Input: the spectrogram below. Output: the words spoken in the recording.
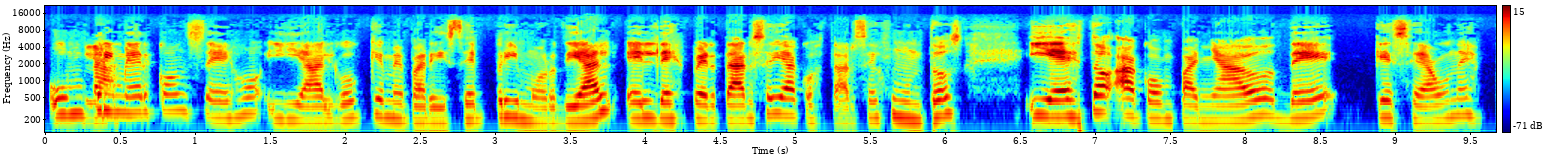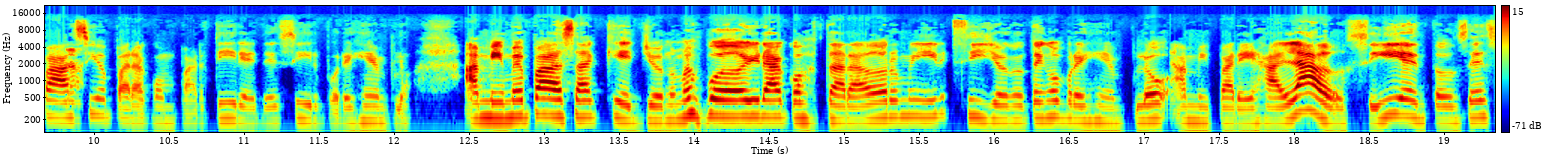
un primer consejo y algo que me parece primordial, el despertarse y acostarse juntos, y esto acompañado de que sea un espacio para compartir. Es decir, por ejemplo, a mí me pasa que yo no me puedo ir a acostar a dormir si yo no tengo, por ejemplo, a mi pareja al lado, ¿sí? Entonces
